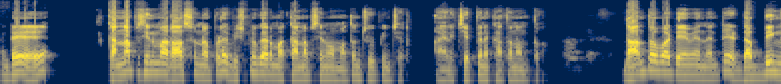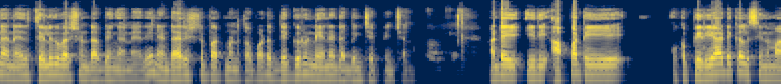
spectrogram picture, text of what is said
అంటే కన్నప్ప సినిమా రాస్తున్నప్పుడే విష్ణు గారు మా కన్నప్ప సినిమా మొత్తం చూపించారు ఆయన చెప్పిన కథనంతో. దాంతోపాటు ఏమైందంటే డబ్బింగ్ అనేది తెలుగు వెర్షన్ డబ్బింగ్ అనేది నేను డైరెక్షన్ డిపార్ట్మెంట్తో పాటు దగ్గరుండి నేనే డబ్బింగ్ చెప్పించాను. అంటే ఇది అప్పటి ఒక పీరియాడికల్ సినిమా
